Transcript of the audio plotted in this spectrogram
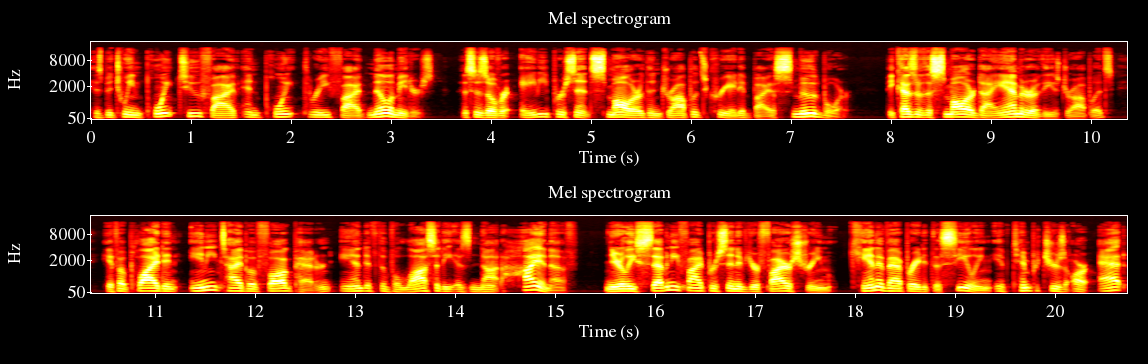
is between 0.25 and 0.35 millimeters. This is over 80% smaller than droplets created by a smoothbore. Because of the smaller diameter of these droplets, if applied in any type of fog pattern and if the velocity is not high enough, nearly 75% of your fire stream can evaporate at the ceiling if temperatures are at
